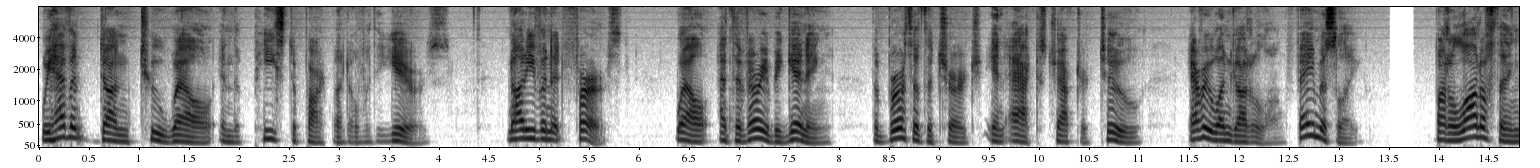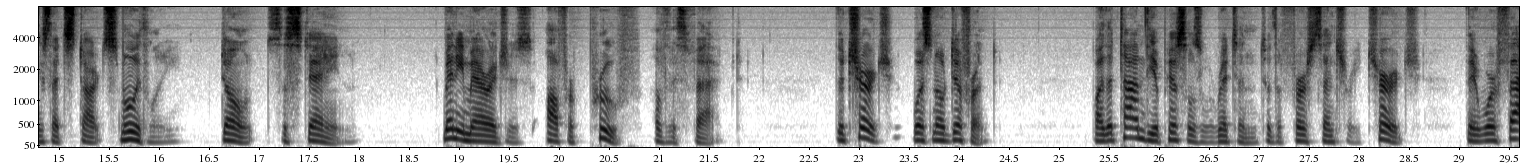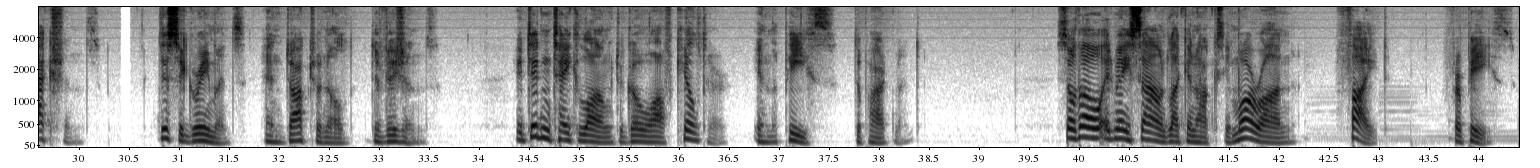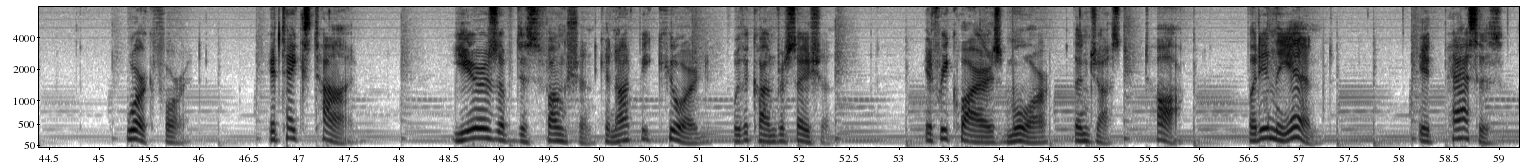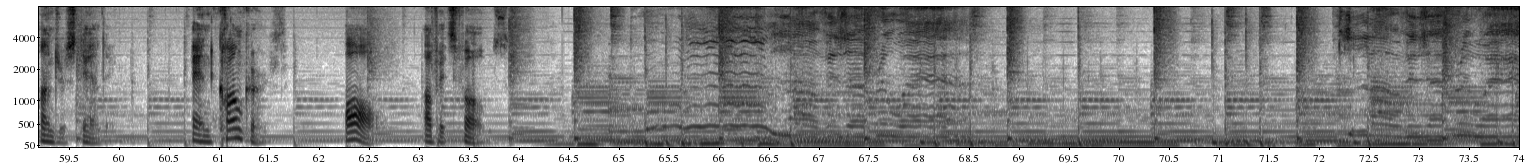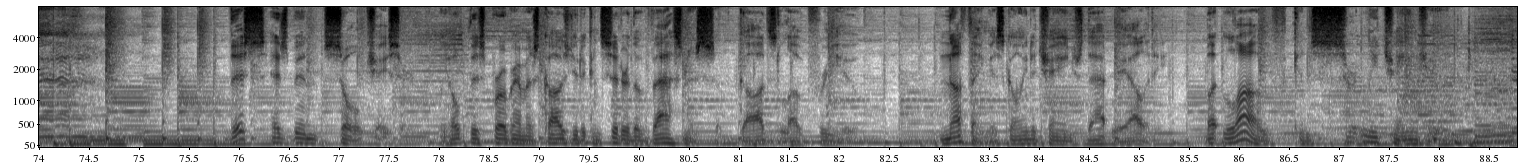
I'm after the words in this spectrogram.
We haven't done too well in the peace department over the years, not even at first. Well, at the very beginning, the birth of the church in Acts chapter 2, everyone got along famously. But a lot of things that start smoothly don't sustain. Many marriages offer proof of this fact. The church was no different. By the time the epistles were written to the first century church, there were factions, disagreements, and doctrinal divisions. It didn't take long to go off kilter in the peace department. So, though it may sound like an oxymoron, fight for peace. Work for it. It takes time. Years of dysfunction cannot be cured with a conversation. It requires more than just talk. But in the end, it passes understanding and conquers all of its foes. This has been Soul Chaser. We hope this program has caused you to consider the vastness of God's love for you. Nothing is going to change that reality, but love can certainly change you.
